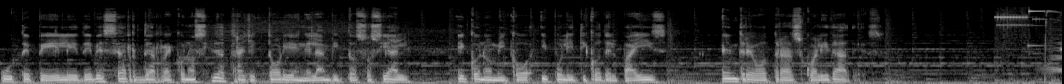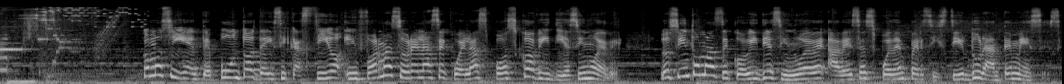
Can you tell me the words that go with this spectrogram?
UTPL debe ser de reconocida trayectoria en el ámbito social, económico y político del país, entre otras cualidades. Como siguiente punto, Daisy Castillo informa sobre las secuelas post-COVID-19. Los síntomas de COVID-19 a veces pueden persistir durante meses.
